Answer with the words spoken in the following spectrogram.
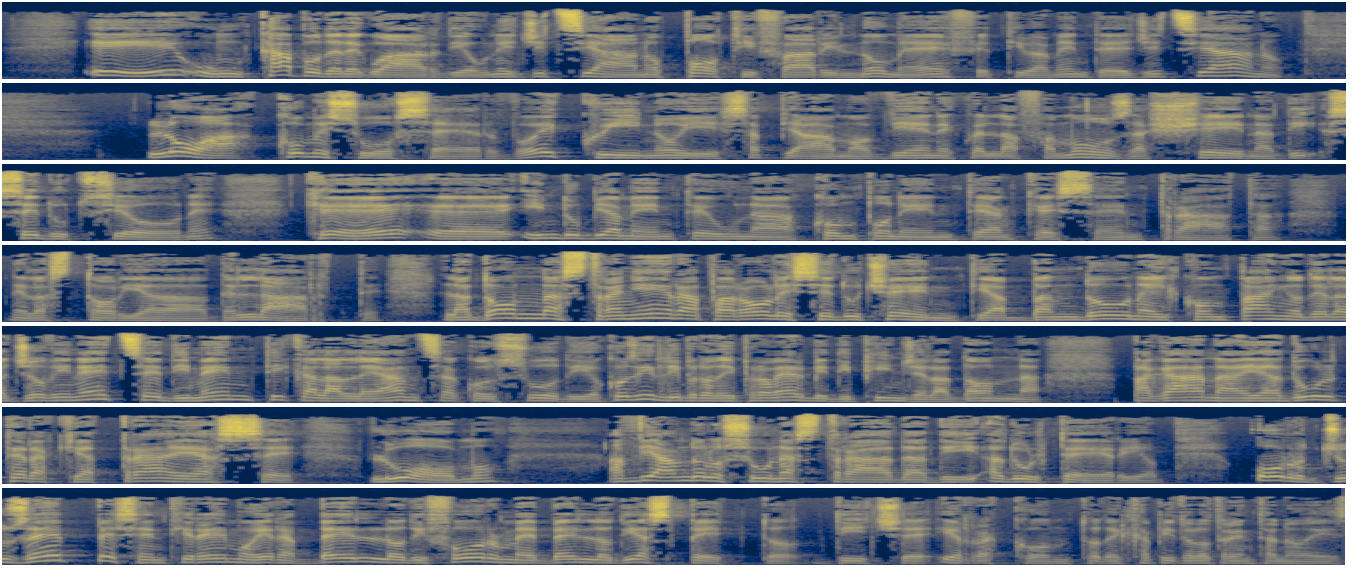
E un capo delle guardie, un egiziano, Potifar, il nome è effettivamente egiziano, lo ha come suo servo e qui noi sappiamo avviene quella famosa scena di seduzione che è eh, indubbiamente una componente anch'essa entrata nella storia dell'arte. La donna straniera a parole seducenti abbandona il compagno della giovinezza e dimentica l'alleanza col suo Dio. Così il libro dei proverbi dipinge la donna pagana e adultera che attrae a sé l'uomo avviandolo su una strada di adulterio. Or Giuseppe, sentiremo, era bello di forma e bello di aspetto, dice il racconto del capitolo 39.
